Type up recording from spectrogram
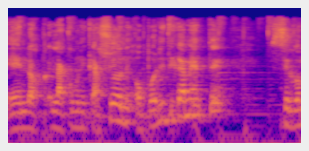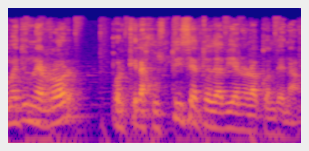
en las comunicaciones o políticamente se comete un error porque la justicia todavía no lo ha condenado.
